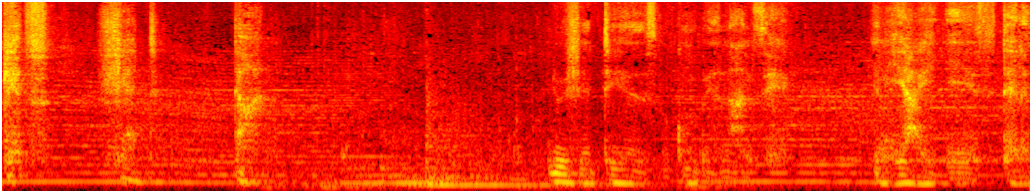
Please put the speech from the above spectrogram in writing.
gets shit done. You shed tears for Kumpe and Nancy, and here he is telling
